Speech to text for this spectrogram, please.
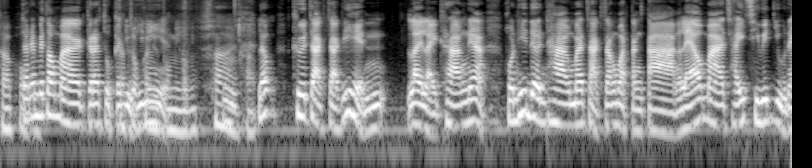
ครับผมจะได้ไม่ต้องมากระจุกกันอยู่ที่นี่กระจุกกัตรงนี้ใช่ครับแล้วคือจากจากที่เห็น หลาย ๆ ครั้งเนี่ยคนที่เดินทางมาจากจังหวัดต่างๆ แล้วมาใช้ชีวิตอยู่ใน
